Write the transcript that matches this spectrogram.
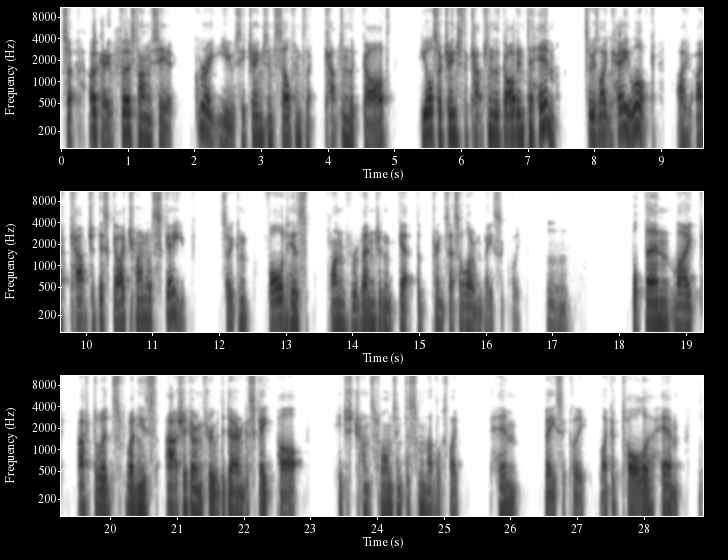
So, okay, first time we see it, great use. He changed himself into the captain of the guard. He also changed the captain of the guard into him. So he's like, hey, look, I, I've captured this guy trying to escape. So he can forward his plan of revenge and get the princess alone, basically. hmm But then, like, afterwards, when he's actually going through with the daring escape part, he just transforms into someone that looks like him, basically, like a taller him.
